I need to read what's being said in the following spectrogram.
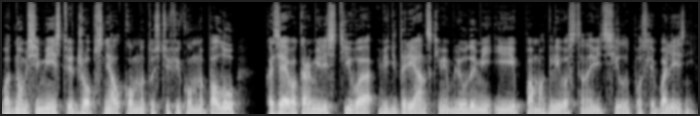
В одном семействе Джобс снял комнату с тюфяком на полу, хозяева кормили Стива вегетарианскими блюдами и помогли восстановить силы после болезни.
